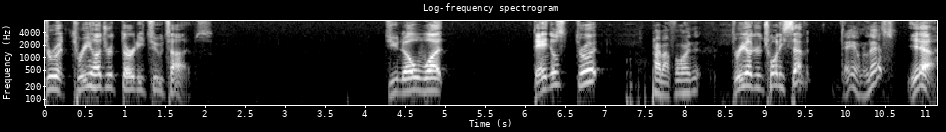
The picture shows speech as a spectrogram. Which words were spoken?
threw it 332 times. Do you know what Daniels threw it? Probably about 400. 327. Damn, less. Yeah.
